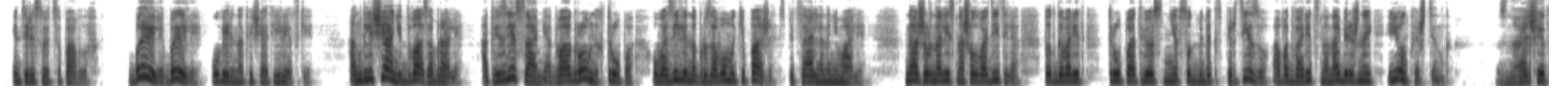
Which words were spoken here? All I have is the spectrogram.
— интересуется Павлов. «Были, были», — уверенно отвечает Елецкий. «Англичане два забрали. Отвезли сами, а два огромных трупа увозили на грузовом экипаже, специально нанимали. Наш журналист нашел водителя. Тот говорит, трупы отвез не в судмедэкспертизу, а во дворец на набережной Юнгверштинг. «Значит,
